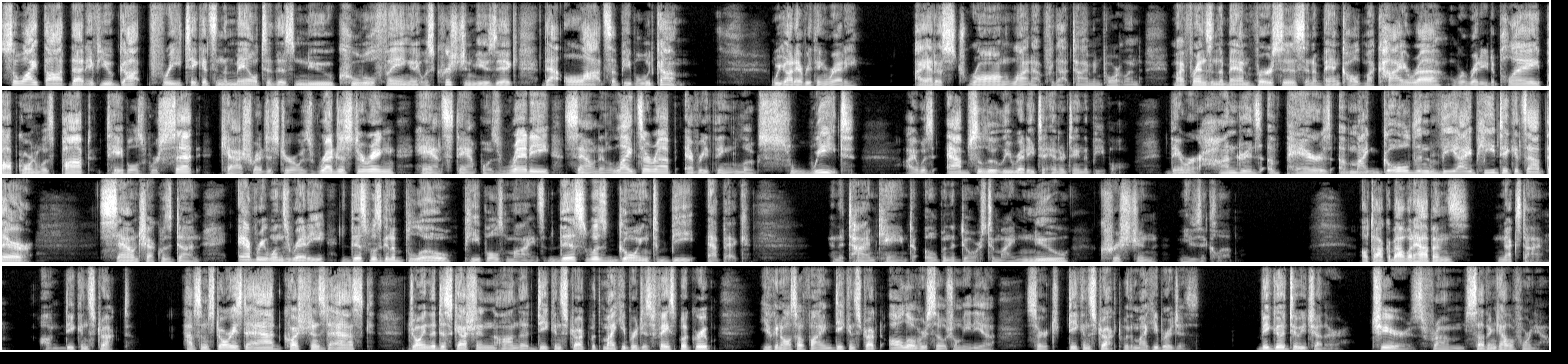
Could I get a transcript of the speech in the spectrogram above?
So I thought that if you got free tickets in the mail to this new cool thing and it was Christian music, that lots of people would come. We got everything ready. I had a strong lineup for that time in Portland. My friends in the band Versus and a band called Makaira were ready to play. Popcorn was popped, tables were set, cash register was registering, hand stamp was ready, sound and lights are up, everything looks sweet. I was absolutely ready to entertain the people. There were hundreds of pairs of my golden VIP tickets out there. Sound check was done. Everyone's ready. This was going to blow people's minds. This was going to be epic. And the time came to open the doors to my new Christian music club. I'll talk about what happens next time on Deconstruct. Have some stories to add, questions to ask? Join the discussion on the Deconstruct with Mikey Bridges Facebook group. You can also find Deconstruct all over social media. Search Deconstruct with Mikey Bridges. Be good to each other. Cheers from Southern California.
